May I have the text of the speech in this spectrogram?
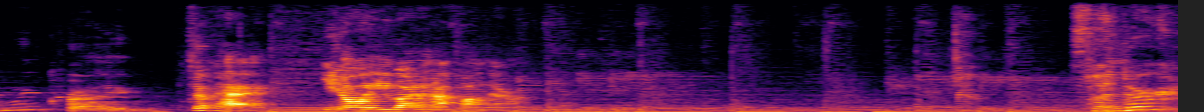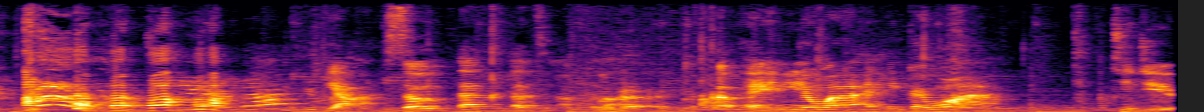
I'm like crying. It's okay. You know what? You got enough on there. Slender? yeah, so that's that's enough. Okay. Okay, and you know what? I think I want to do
